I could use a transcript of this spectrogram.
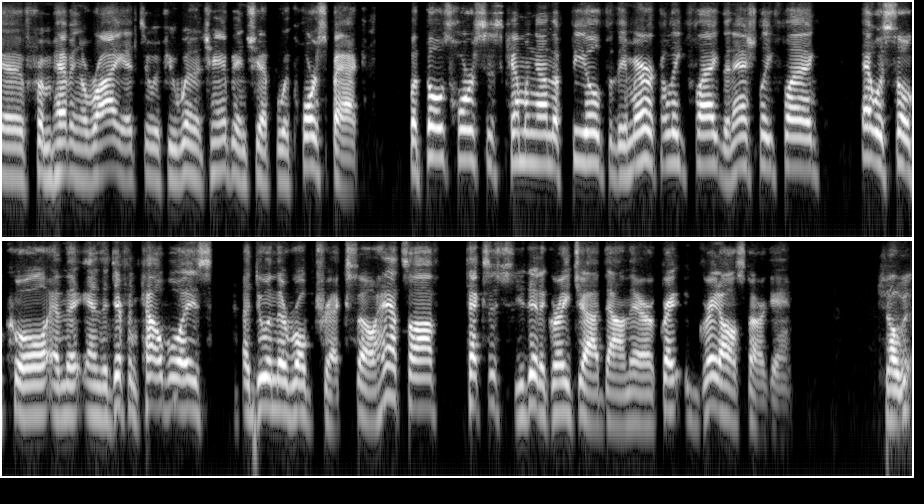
uh, from having a riot to if you win a championship with horseback. But those horses coming on the field for the American League flag, the National League flag, that was so cool. And the and the different cowboys uh, doing their rope tricks. So hats off, Texas. You did a great job down there. Great, great All Star game. So,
